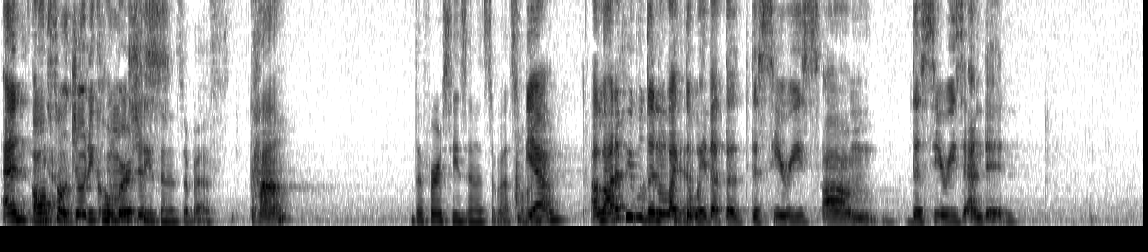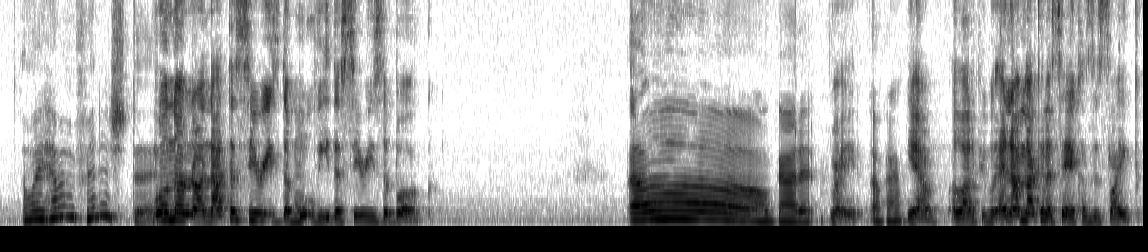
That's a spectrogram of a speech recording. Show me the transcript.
and also yeah. Jodie Comer. The first just, season is the best. Huh. The first season is the best one. Yeah, a lot of people didn't like yeah. the way that the the series um the series ended. Oh, I haven't finished it. Well, no, no, not the series, the movie, the series, the book. Oh, got it. Right. Okay. Yeah, a lot of people, and I'm not gonna say it because it's like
